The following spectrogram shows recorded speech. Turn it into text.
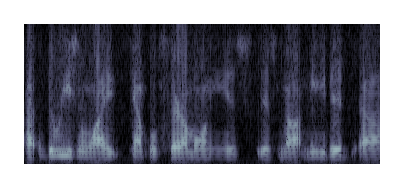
uh, the reason why temple ceremony is is not needed. Uh,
